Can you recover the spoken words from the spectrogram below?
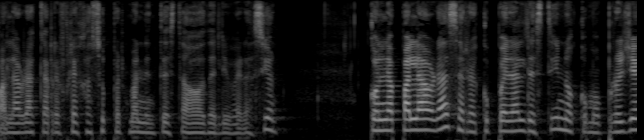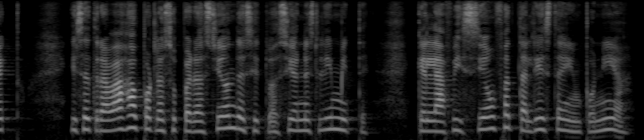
palabra que refleja su permanente estado de liberación. Con la palabra se recupera el destino como proyecto y se trabaja por la superación de situaciones límite que la visión fatalista imponía.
